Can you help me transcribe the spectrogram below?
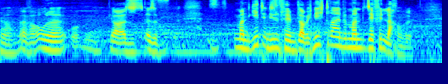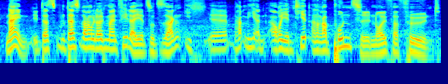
Ja, einfach ohne. Ja, also, also man geht in diesen Film, glaube ich, nicht rein, wenn man sehr viel lachen will. Nein, das, das war, glaube ich, mein Fehler jetzt sozusagen. Ich äh, habe mich an, orientiert an Rapunzel, neu verföhnt.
